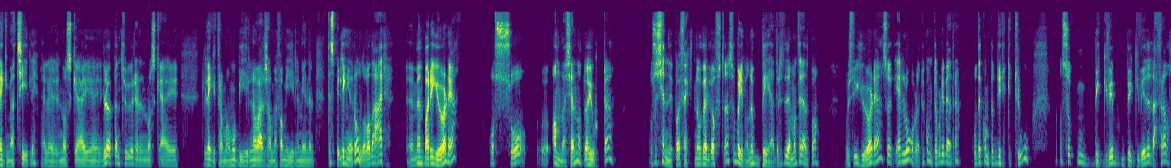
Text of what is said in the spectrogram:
legge meg tidlig, eller nå skal jeg løpe en tur, eller nå skal jeg legge fra meg mobilen og være sammen med familien min, det spiller ingen rolle hva det er. Eh, men bare gjør det, og så eh, anerkjenn at du har gjort det. Og så kjenner vi på effekten, og veldig ofte så blir man jo bedre til det man trener på. Og Hvis du gjør det, så jeg lover deg at du kommer til å bli bedre. Og det kommer til å dyrke tro. Og så bygger vi, bygger vi det derfra, da.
